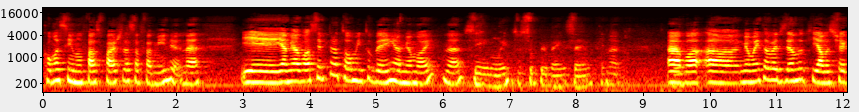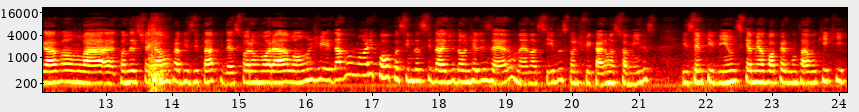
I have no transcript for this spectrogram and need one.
como assim, não faço parte dessa família, né? E, e a minha avó sempre tratou muito bem a minha mãe, né? Sim, muito, super bem sempre. Né? A, avó, a minha mãe estava dizendo que elas chegavam lá, quando eles chegavam para visitar, porque eles foram morar longe, dava uma hora e pouco assim da cidade de onde eles eram, né, nascidos, onde ficaram as famílias, e sempre que vinham, que a minha avó perguntava o que, que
